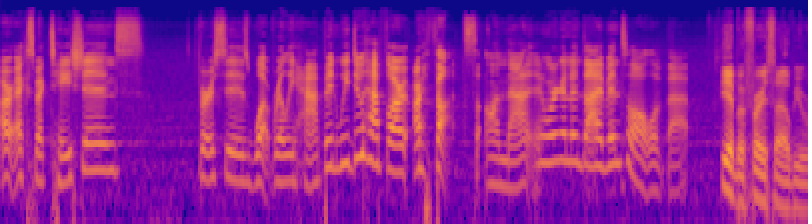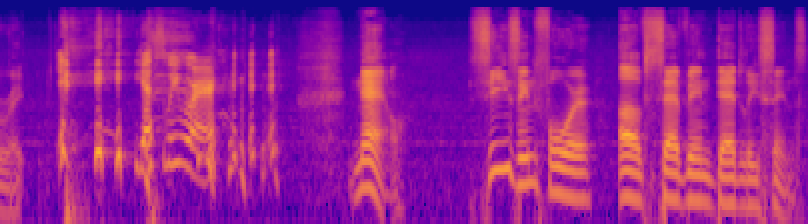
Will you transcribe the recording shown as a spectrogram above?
our expectations versus what really happened. We do have our, our thoughts on that, and we're gonna dive into all of that. Yeah, but first, uh, we were right. yes, we were. Now, season four of Seven Deadly Sins.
